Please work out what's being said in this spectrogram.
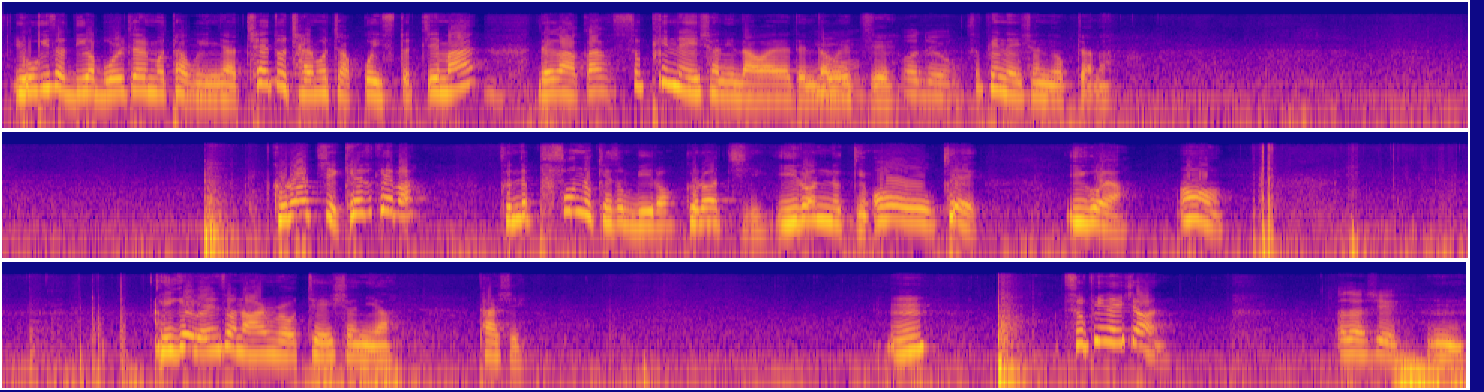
여기서 네가 뭘 잘못하고 있냐? 채도 잘못 잡고 있었지만 내가 아까 supination이 나와야 된다고 음, 했지. 맞아요. supination이 없잖아. 그렇지. 계속 해봐. 근데 손을 계속 밀어. 그렇지. 이런 느낌. 어, 오케이. 이거야. 어. 이게 왼손 arm rotation이야. 다시. 응? supination. 아, 다시. 응.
